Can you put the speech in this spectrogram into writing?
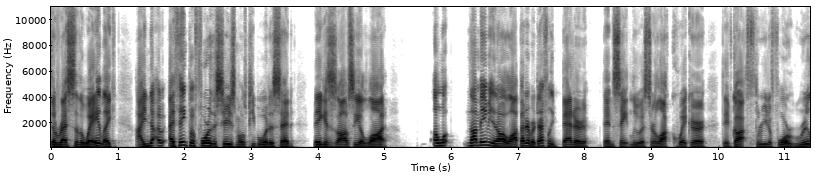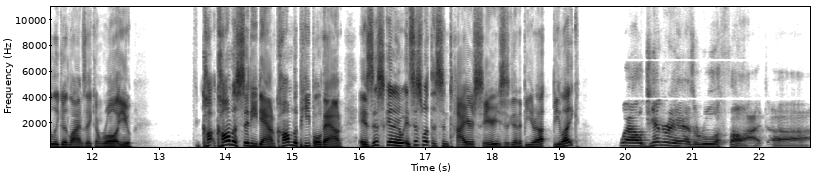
the rest of the way? Like I know, I think before the series, most people would have said Vegas is obviously a lot, a lot, not maybe not a lot better, but definitely better than St. Louis. They're a lot quicker. They've got three to four really good lines they can roll at you. Cal- calm the city down. Calm the people down. Is this gonna? Is this what this entire series is gonna be be like? Well, generally, as a rule of thought, uh,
